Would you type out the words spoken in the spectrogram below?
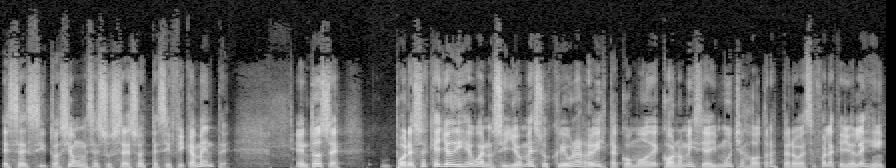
esa situación, ese suceso específicamente. Entonces, por eso es que yo dije, bueno, si yo me suscribo a una revista como The Economist, y hay muchas otras, pero esa fue la que yo elegí,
